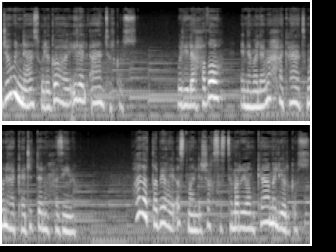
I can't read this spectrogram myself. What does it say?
جو الناس ولقوها إلى الآن ترقص واللي لاحظوه إن ملامحها كانت منهكة جدا وحزينة. وهذا الطبيعي أصلا لشخص استمر يوم كامل يرقص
